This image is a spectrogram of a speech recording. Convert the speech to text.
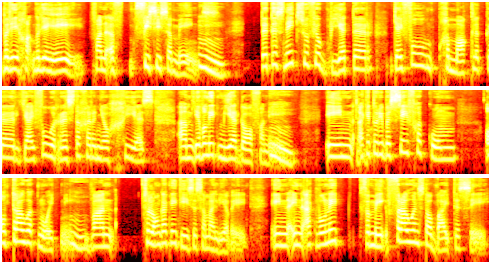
wil jy gaan wil jy hê van 'n fisiese mens. Mm. Dit is net soveel beter. Jy voel gemakliker, jy voel rustiger in jou gees. Um jy wil net meer daarvan hê. Mm. En ek het tot die besef gekom al trou ek nooit nie, mm. want solank ek net Jesus in my lewe het. En en ek wil net vir my vrouens daar buite sê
